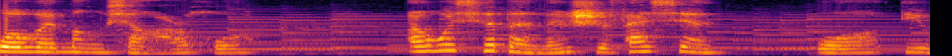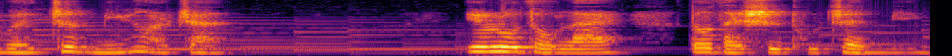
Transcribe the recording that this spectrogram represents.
我为梦想而活，而我写本文时发现，我亦为证明而战。一路走来，都在试图证明。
